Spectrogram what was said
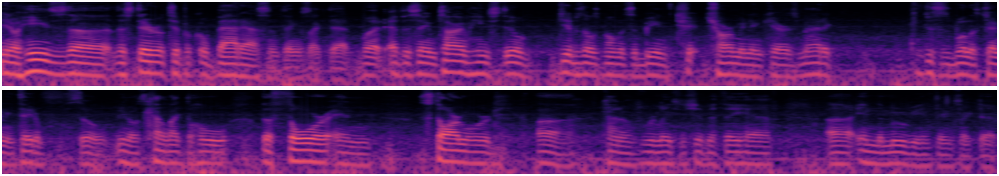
you know he's the the stereotypical badass and things like that but at the same time he still gives those moments of being ch- charming and charismatic just as well as Channing Tatum so you know it's kind of like the whole the Thor and Star Lord uh, kind of relationship that they have uh, in the movie and things like that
